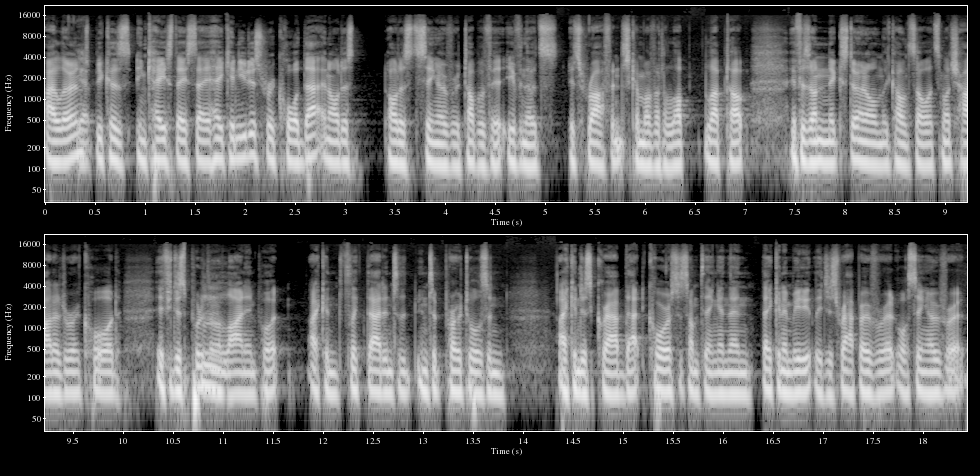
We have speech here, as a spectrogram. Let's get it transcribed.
I learned Yep. because in case they say, "Hey, can you just record that?" and I'll just I'll just sing over top of it, even though it's it's rough and it's come over the lap, laptop. If it's on an external on the console, it's much harder to record. If you just put it on a line input, I can flick that into into Pro Tools and I can just grab that chorus or something, and then they can immediately just rap over it or sing over it.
